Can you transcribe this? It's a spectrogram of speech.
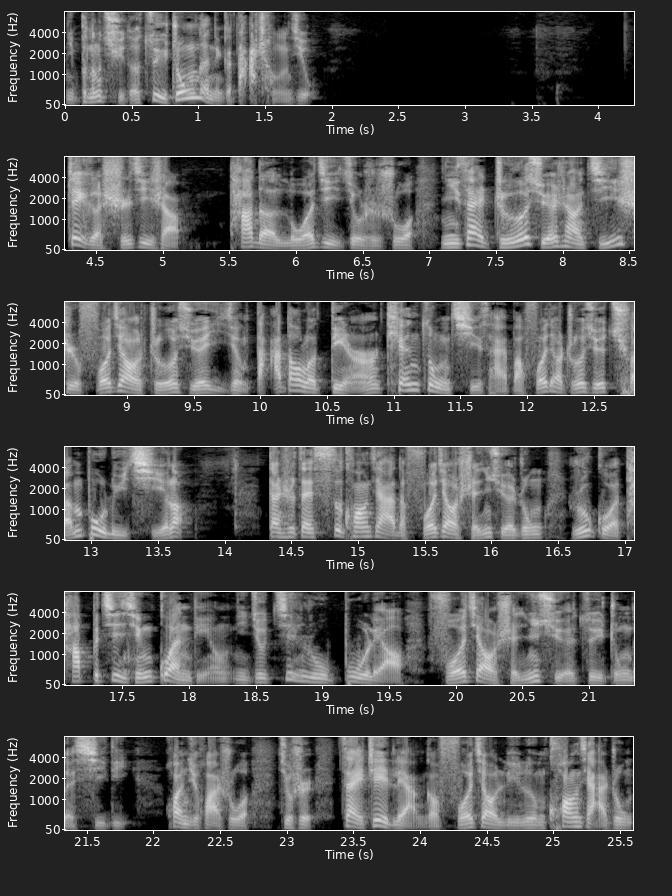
你不能取得最终的那个大成就。这个实际上它的逻辑就是说，你在哲学上，即使佛教哲学已经达到了顶天纵奇才，把佛教哲学全部捋齐了，但是在四框架的佛教神学中，如果他不进行灌顶，你就进入不了佛教神学最终的西地。换句话说，就是在这两个佛教理论框架中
